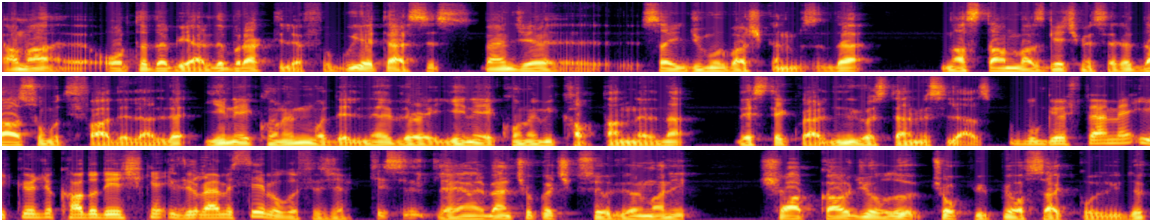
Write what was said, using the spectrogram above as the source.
Ama e, ortada bir yerde bıraktı lafı. Bu yetersiz. Bence e, Sayın Cumhurbaşkanımızın da NAS'tan vazgeçmese de daha somut ifadelerle yeni ekonomi modeline ve yeni ekonomi kaptanlarına destek verdiğini göstermesi lazım. Bu gösterme ilk önce kadro değişikliğine izin vermesi mi bu sizce? Kesinlikle yani ben çok açık söylüyorum hani Şahap Kavcıoğlu çok büyük bir offside golüydü.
